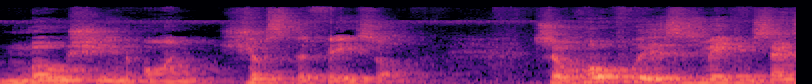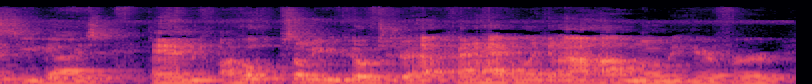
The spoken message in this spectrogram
motion on just the face-off. So hopefully this is making sense to you guys, and I hope some of you coaches are kind of having like an aha moment here for,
